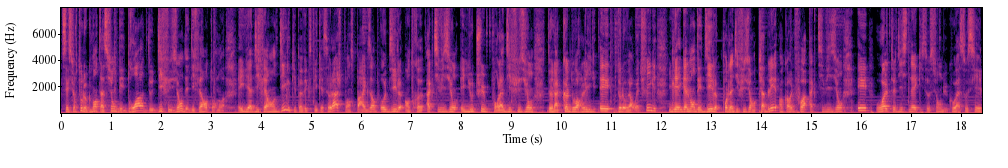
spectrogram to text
c'est surtout l'augmentation des droits de diffusion des différents tournois. Et il y a différents deals qui peuvent expliquer cela. Je pense par exemple au deal entre Activision et YouTube pour la diffusion de la Cold War League et de l'Overwatch League. Il y a également des deals pour la diffusion en câblé. Encore une fois, Activision et Walt Disney qui se sont du coup associés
